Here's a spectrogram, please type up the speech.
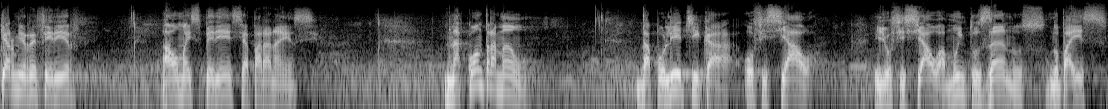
Quero me referir a uma experiência paranaense. Na contramão da política oficial e oficial há muitos anos no país,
